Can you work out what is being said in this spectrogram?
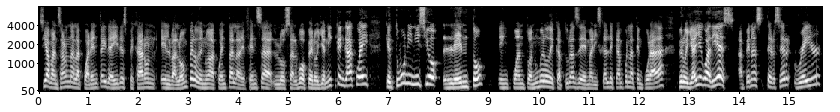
Sí, avanzaron a la 40 y de ahí despejaron el balón, pero de nueva cuenta la defensa lo salvó. Pero Yannick Ngakwe, que tuvo un inicio lento, en cuanto a número de capturas de mariscal de campo en la temporada, pero ya llegó a 10, apenas tercer Raider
